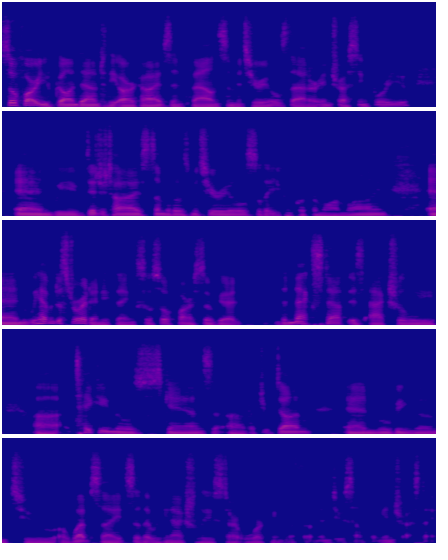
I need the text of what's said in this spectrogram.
So far you've gone down to the archives and found some materials that are interesting for you and we've digitized some of those materials so that you can put them online and we haven't destroyed anything so so far so good. The next step is actually uh, taking those scans uh, that you've done and moving them to a website so that we can actually start working with them and do something interesting.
